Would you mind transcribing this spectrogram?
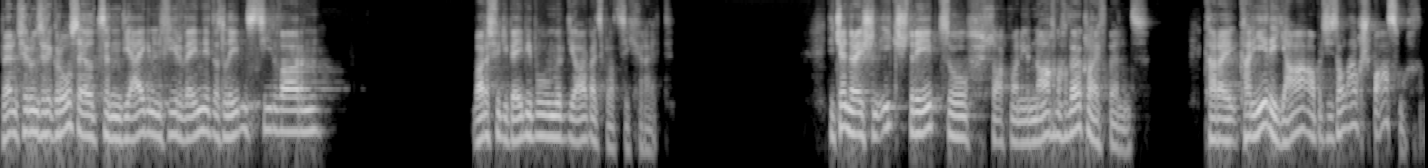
Während für unsere Großeltern die eigenen vier Wände das Lebensziel waren, war es für die Babyboomer die Arbeitsplatzsicherheit. Die Generation X strebt, so sagt man ihr nach, nach Work-Life-Balance. Karriere ja, aber sie soll auch Spaß machen.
